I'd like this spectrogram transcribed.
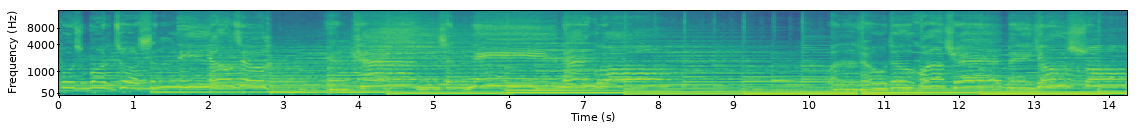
不是我的错是你要走眼看着你难过挽留的话却没有说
